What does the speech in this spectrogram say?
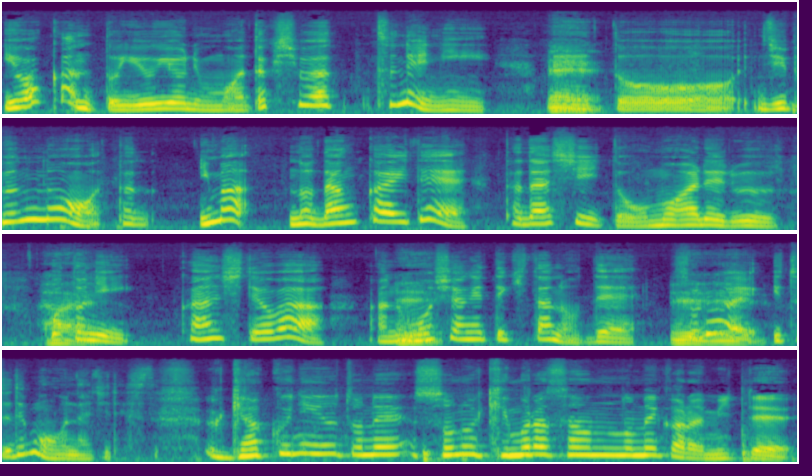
違和感というよりも私は常に、えーと自分のた今の段階で正しいと思われることに関しては、はい、あの申し上げてきたので、えー、それはいつでも同じです、えー、逆に言うとね、その木村さんの目から見て、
